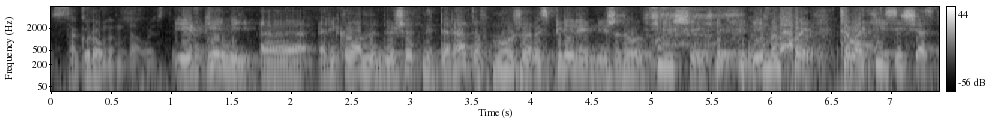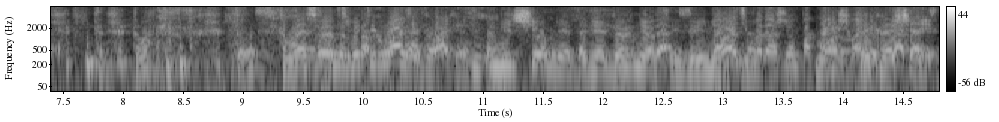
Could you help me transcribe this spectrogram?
с огромным удовольствием. Евгений, э, рекламный бюджет на пиратов мы уже распилили между Мишей и мной. Твои сейчас... тв- тв- Твоя сцена хватит, хватит. Ничем мне это не обернется, извини. Давайте да. подождем, пока, прекращать,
